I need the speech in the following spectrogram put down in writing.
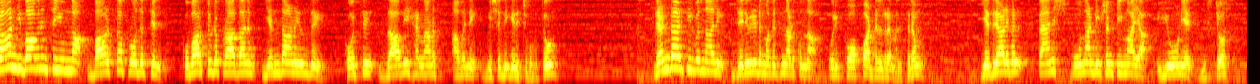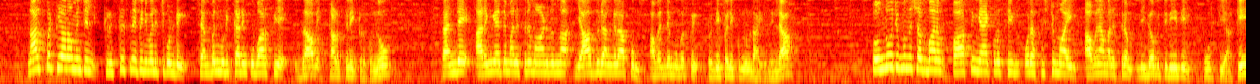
താൻ വിഭാവനം ചെയ്യുന്ന ബാഴ്സ പ്രോജക്റ്റിൽ കുബാർസയുടെ പ്രാധാന്യം എന്താണ് എന്ന് കോച്ച് സാവി ഹെർണാണ്ടസ് അവന് വിശദീകരിച്ചു കൊടുത്തു. രണ്ടായിരത്തി ഇരുപത്തിനാല് ജനുവരിയുടെ മധ്യത്തിൽ നടക്കുന്ന ഒരു കോപ്പ ഡെൽറെ മത്സരം. എതിരാളികൾ സ്പാനിഷ് മൂന്നാം ഡിവിഷൻ ടീമായ യൂണിയൻ മിസ്റ്റോസ്. നാൽപ്പത്തിയാറാം മിനിറ്റിൽ ക്രിസ്റ്റസിനെ പിൻവലിച്ചുകൊണ്ട് ചെമ്പൻ മുടിക്കാരൻ കുബാർസിയെ സാവി കളത്തിലേക്ക് ഇറക്കുന്നു. തന്റെ അരങ്ങേറ്റ മത്സരമാണിതെന്ന യാതൊരു അങ്കലാപ്പും അവന്റെ മുഖത്ത് പ്രതിഫലിക്കുന്നുണ്ടായിരുന്നില്ല. തൊണ്ണൂറ്റിമൂന്ന് ശതമാനം പാസിംഗ് ആക്യുറസിയും ഒരു അസിസ്റ്റുമായി അവൻ ആ മത്സരം മികവുറ്റ രീതിയിൽ പൂർത്തിയാക്കി.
